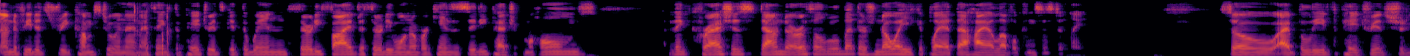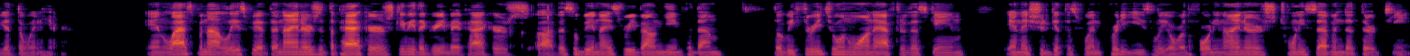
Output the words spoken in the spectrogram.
undefeated streak comes to an end. I think the Patriots get the win, 35 to 31 over Kansas City. Patrick Mahomes I think crashes down to earth a little bit. There's no way he could play at that high a level consistently. So I believe the Patriots should get the win here. And last but not least, we have the Niners at the Packers. Give me the Green Bay Packers. Uh, this will be a nice rebound game for them. They'll be 3 2 and 1 after this game, and they should get this win pretty easily over the 49ers, 27 to 13.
